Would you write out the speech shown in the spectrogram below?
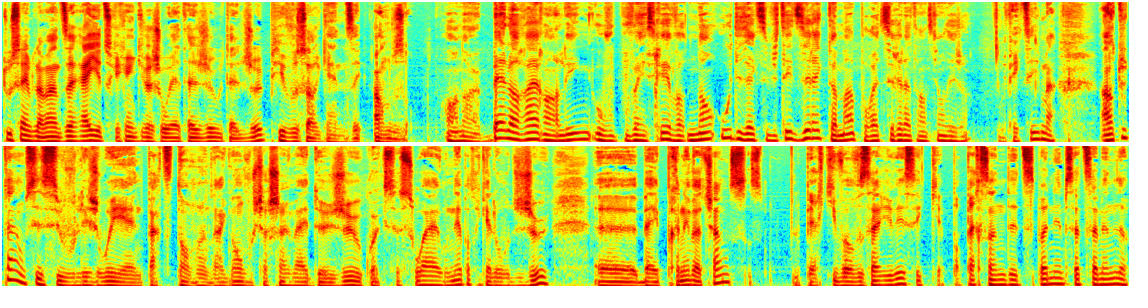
tout simplement dire Hey, y a-tu quelqu'un qui veut jouer à tel jeu ou tel jeu? Puis vous organiser entre vous autres. On a un bel horaire en ligne où vous pouvez inscrire votre nom ou des activités directement pour attirer l'attention des gens. Effectivement. En tout temps aussi, si vous voulez jouer à une partie de Donjon Dragon, vous cherchez un maître de jeu ou quoi que ce soit, ou n'importe quel autre jeu, euh, ben prenez votre chance. Le pire qui va vous arriver, c'est qu'il n'y a pas personne de disponible cette semaine-là.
